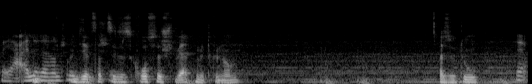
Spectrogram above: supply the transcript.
Weil ja alle daran schon. Und jetzt hat sie das große Schwert mitgenommen. Also du. Ja,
